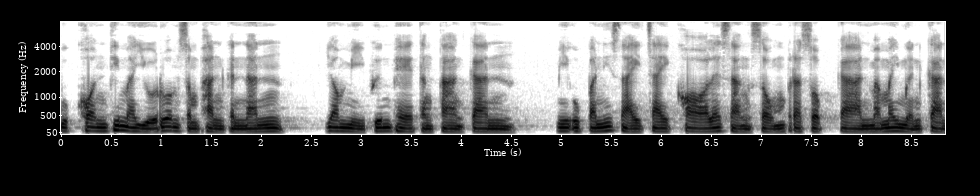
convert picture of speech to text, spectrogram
บุคคลที่มาอยู่ร่วมสัมพันธ์กันนั้น ย่อมมีพื้นเพต่างๆกัน มีอุปนิสัยใจคอและสั่งสมประสบการณ์มาไม่เหมือนกัน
